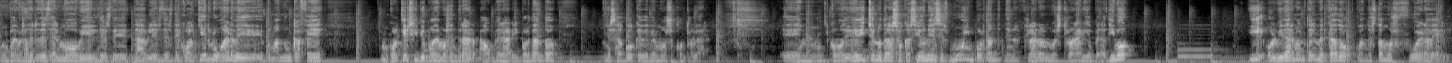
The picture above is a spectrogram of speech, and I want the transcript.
lo podemos hacer desde el móvil, desde tablets, desde cualquier lugar de tomando un café, en cualquier sitio podemos entrar a operar y por tanto es algo que debemos controlar. Em, como he dicho en otras ocasiones, es muy importante tener claro nuestro horario operativo y olvidarnos del mercado cuando estamos fuera de él.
